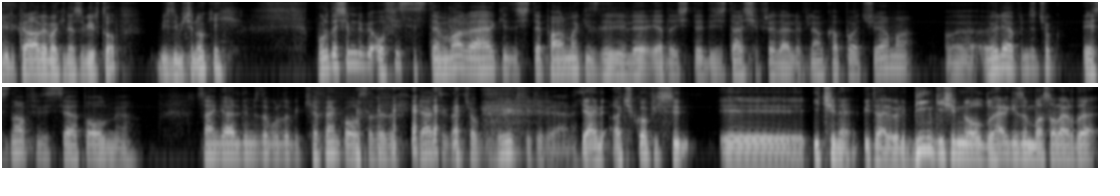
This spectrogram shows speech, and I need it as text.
Bir kahve makinesi bir top. Bizim için okey. Burada şimdi bir ofis sistemi var ve herkes işte parmak izleriyle ya da işte dijital şifrelerle falan kapı açıyor ama e, öyle yapınca çok esnaf hissiyatı olmuyor. Sen geldiğimizde burada bir kepenk olsa dedim. Gerçekten çok büyük fikir yani. Yani açık ofisin e, içine bir tane böyle bin kişinin olduğu herkesin masalarda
